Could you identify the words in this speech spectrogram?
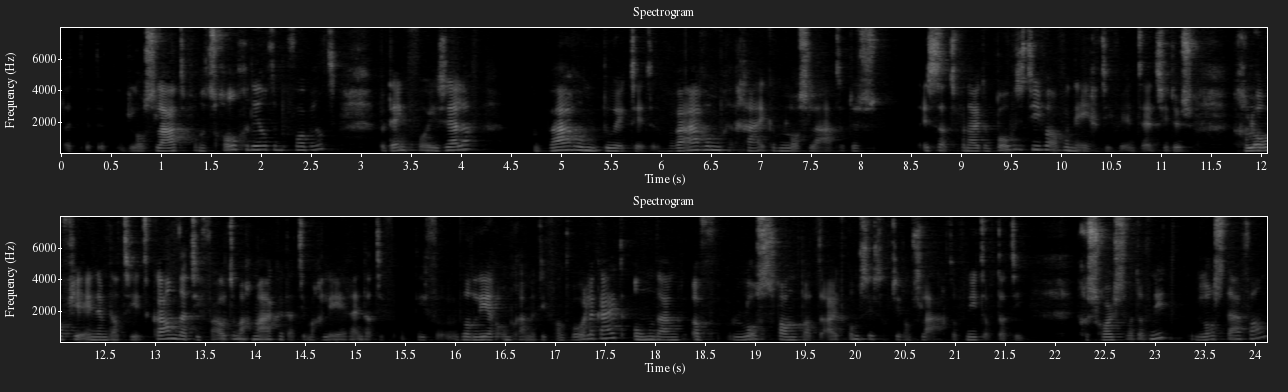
het, het, het, loslaten van het schoolgedeelte bijvoorbeeld, bedenk voor jezelf, waarom doe ik dit? Waarom ga ik hem loslaten? Dus is dat vanuit een positieve of een negatieve intentie? Dus geloof je in hem dat hij het kan, dat hij fouten mag maken, dat hij mag leren en dat hij, wil leren omgaan met die verantwoordelijkheid, ondanks, of los van wat de uitkomst is, of hij dan slaagt of niet, of dat hij geschorst wordt of niet, los daarvan.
